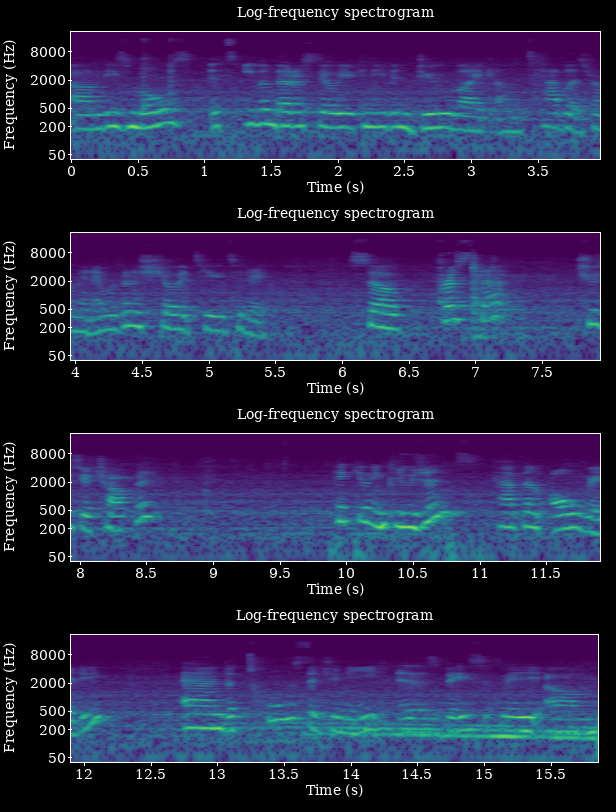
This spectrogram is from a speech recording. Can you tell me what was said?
um, these molds, it's even better still. You can even do like um, tablets from it and we're gonna show it to you today. So first step, choose your chocolate, pick your inclusions, have them all ready. And the tools that you need is basically um,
